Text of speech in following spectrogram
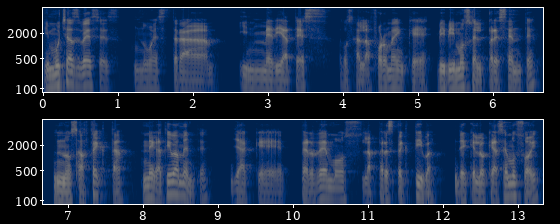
Y muchas veces nuestra inmediatez, o sea, la forma en que vivimos el presente, nos afecta negativamente, ya que perdemos la perspectiva de que lo que hacemos hoy,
